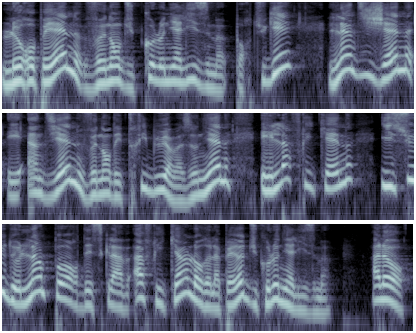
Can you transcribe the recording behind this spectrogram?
l'européenne venant du colonialisme portugais, l'indigène et indienne venant des tribus amazoniennes et l'africaine issue de l'import d'esclaves africains lors de la période du colonialisme. Alors,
